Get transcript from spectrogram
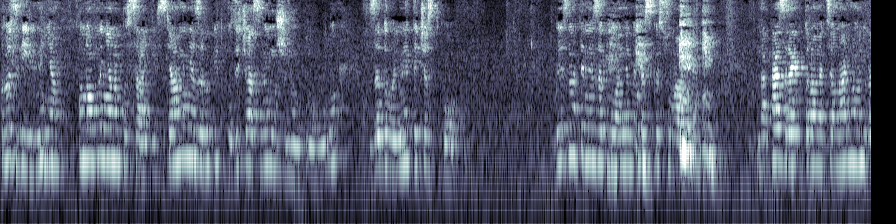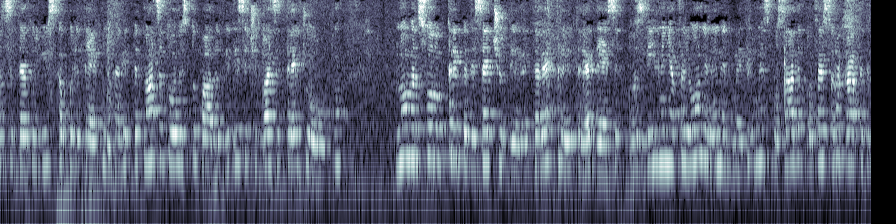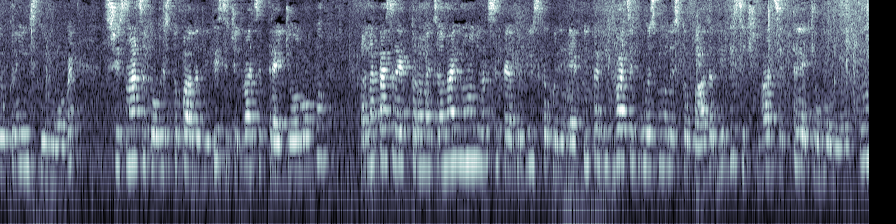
про звільнення, поновлення на посаді, стягнення заробітку за час вимушеного прогулу задовольнити частково, визнати незаконними та скасувати наказ ректора Національного університету Львівська політехніка від 15 листопада 2023 року номер 4354-3-10 про звільнення Фаріон Ірини Дмитрівни з посади професора кафедри української мови з 16 листопада 2023 року та наказ ректора Національного університету Львівська політехніка від 28 листопада 2023 року.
